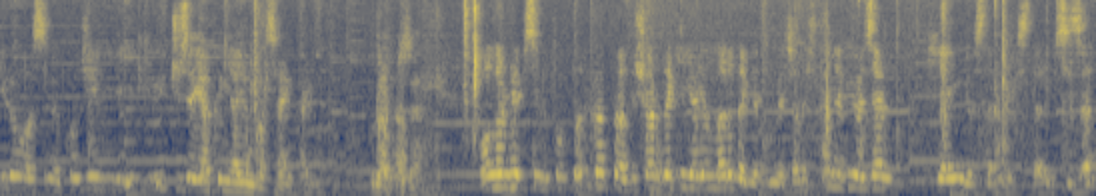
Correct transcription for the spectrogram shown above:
Dilovası ve Kocaeli ile ilgili 300'e yakın yayın var Sayın Kaymakam. Burada. Çok güzel. Onların hepsini topladık. Hatta dışarıdaki yayınları da getirmeye çalıştık. Yine bir özel yayın göstermek isterim size.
